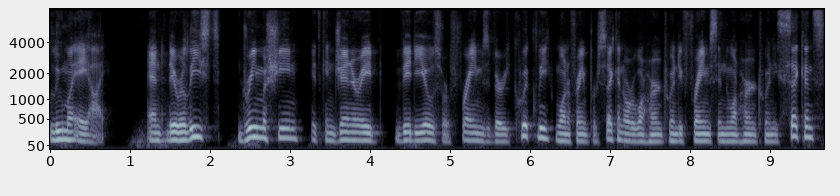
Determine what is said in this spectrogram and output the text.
Luma AI, and they released Dream Machine. It can generate videos or frames very quickly, one frame per second or 120 frames in 120 seconds.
